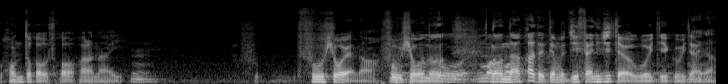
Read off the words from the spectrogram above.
本当か嘘かわからないうん。風評やな。風評の,、まあまあ。の中ででも実際に自体は動いていくみたいな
